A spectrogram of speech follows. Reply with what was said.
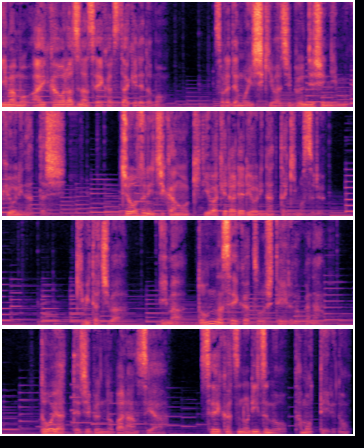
今も相変わらずな生活だけれどもそれでも意識は自分自身に向くようになったし上手に時間を切り分けられるようになった気もする。君たちは今どんな生活をしているのかな？どうやって自分のバランスや生活のリズムを保っているの？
